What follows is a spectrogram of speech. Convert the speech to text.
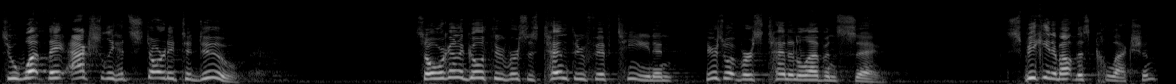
to what they actually had started to do. So we're going to go through verses 10 through 15, and here's what verse 10 and 11 say. Speaking about this collection,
